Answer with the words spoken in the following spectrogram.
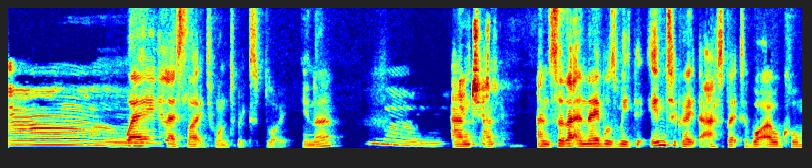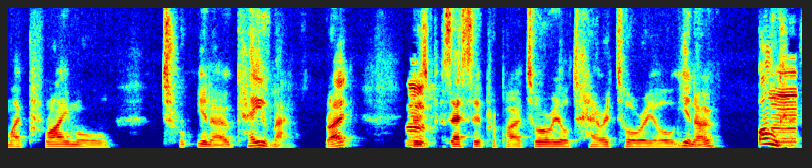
Mm. Way less likely to want to exploit, you know? Mm. And, and and so that enables me to integrate the aspect of what I would call my primal you know, caveman, right? Mm. Who's possessive, proprietorial, territorial, you know, bonkers, mm.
